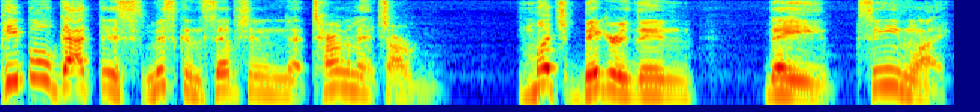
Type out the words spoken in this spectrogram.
people got this misconception that tournaments are much bigger than they seem like.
